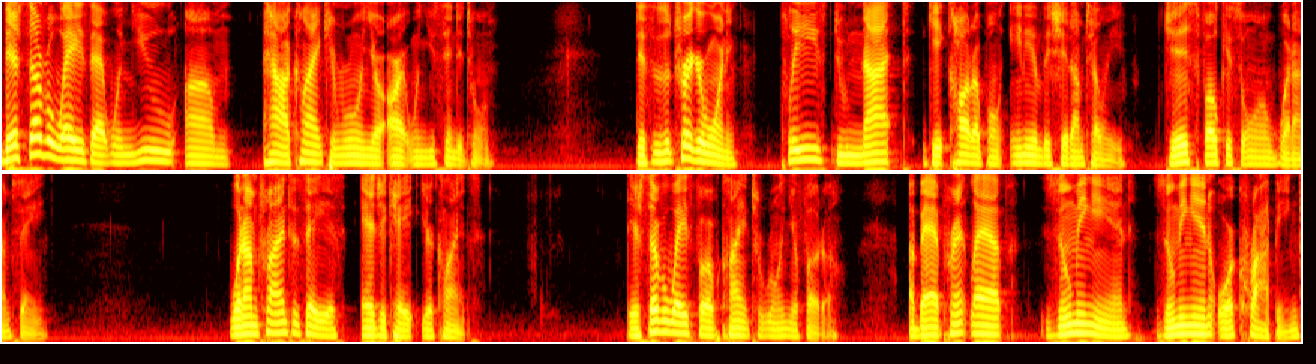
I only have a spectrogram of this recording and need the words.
There's several ways that when you um, how a client can ruin your art when you send it to them. This is a trigger warning. Please do not get caught up on any of the shit I'm telling you. Just focus on what I'm saying. What I'm trying to say is educate your clients. There are several ways for a client to ruin your photo. A bad print lab, zooming in, zooming in or cropping,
